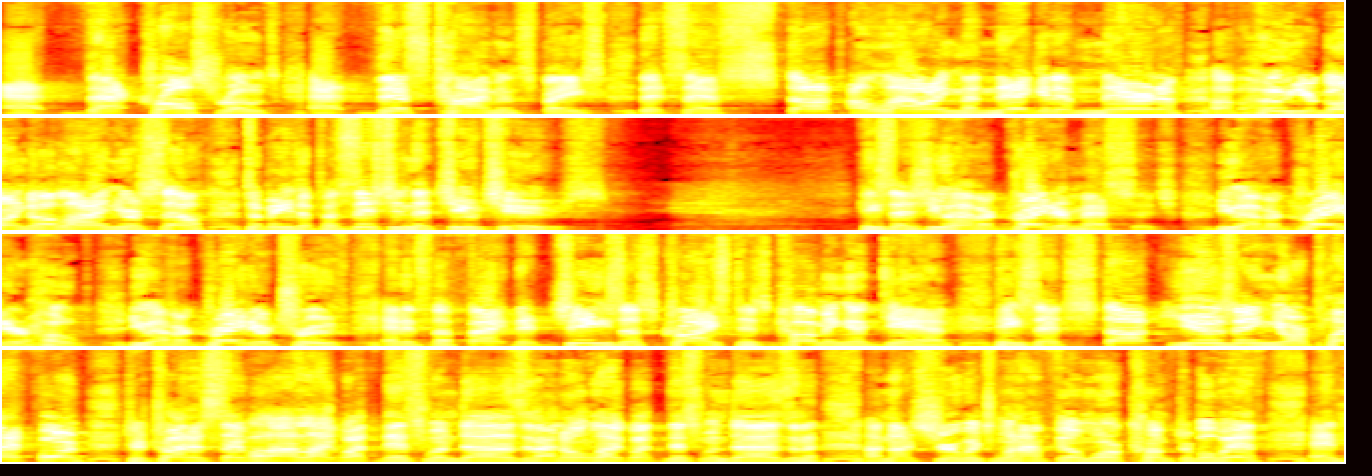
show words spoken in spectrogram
at that crossroads, at this time and space that says, stop allowing the negative narrative of who you're going to align yourself to be the position that you choose. He says, You have a greater message. You have a greater hope. You have a greater truth. And it's the fact that Jesus Christ is coming again. He said, Stop using your platform to try to say, Well, I like what this one does, and I don't like what this one does, and I'm not sure which one I feel more comfortable with. And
